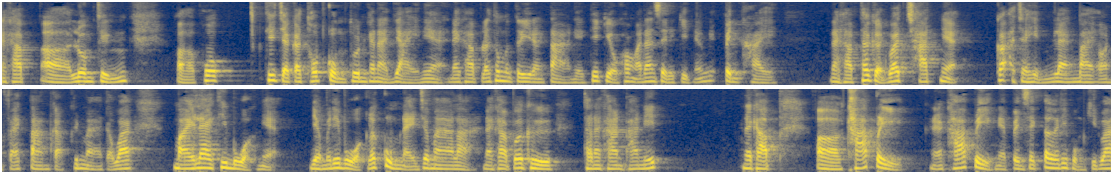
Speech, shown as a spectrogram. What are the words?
นะครับรวมถึงพวก ที่จะกระทบกลุ่มทุนขนาดใหญ่เนี่ยนะครับรัฐมนตรีต่างๆเนี่ยที่เกี่ยวข้องกับด้านเศรษฐกิจนั้นเป็นใครนะครับถ้าเกิดว่าชัดเนี่ยก็อาจจะเห็นแรง buy on fact ตามกลับขึ้นมา แต่ว่าไม้แรกที่บวกเนี่ยยังไม่ได้บวกแล้วกลุ่มไหนจะมาล่ะนะครับก็คือธนาคารพาณิชย์นะครับค้าปลีกนะค้าปลีกเนี่ยเป็น sector ที่ผมคิดว่า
